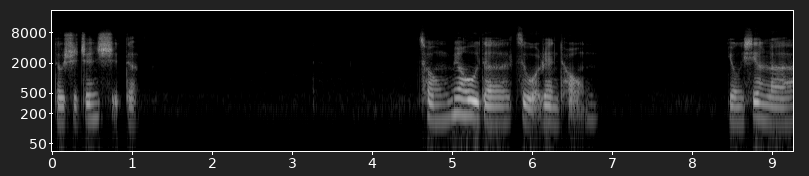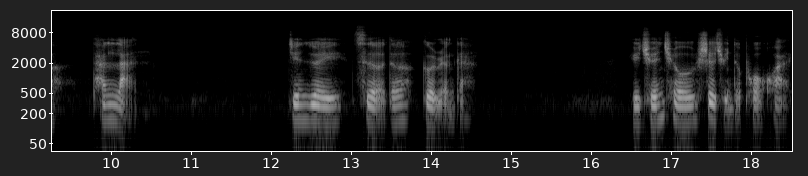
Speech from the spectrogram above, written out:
都是真实的。从谬误的自我认同。涌现了贪婪、尖锐刺耳的个人感与全球社群的破坏。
